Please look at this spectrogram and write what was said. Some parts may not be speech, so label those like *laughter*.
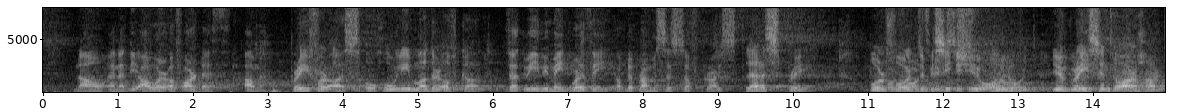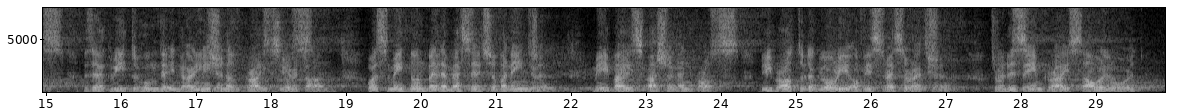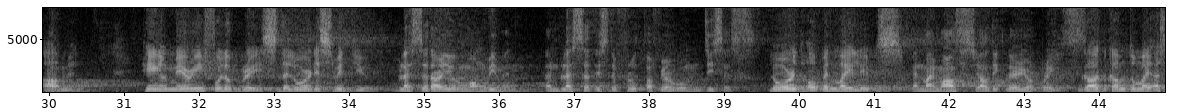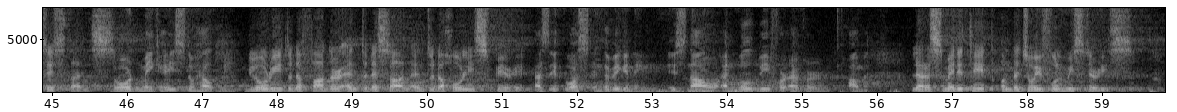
now and at the hour of our death. Amen. Pray for us, O Holy Mother of God, that we be made worthy of the promises of Christ. Let us pray. Pour forth to beseech you, O Lord, your grace into our hearts, that we to whom the incarnation of Christ, your Son, was made known by the message of an angel, may by his passion and cross be brought to the glory of his resurrection, through the same Christ our Lord. Amen. Hail Mary, full of grace, the Lord is with you. Blessed are you among women, and blessed is the fruit of your womb, Jesus. Lord, open my lips, and my mouth shall declare your praise. God, come to my assistance. Lord, make haste to help me. Glory to the Father, and to the Son, and to the Holy Spirit. As it was in the beginning, is now, and will be forever. Amen. Let us meditate on the joyful mysteries.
